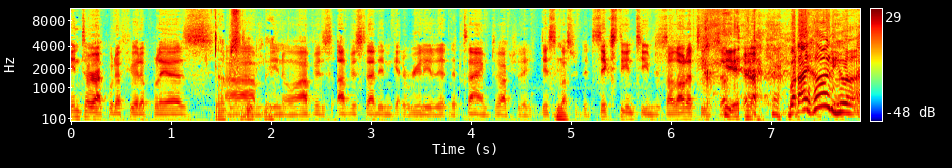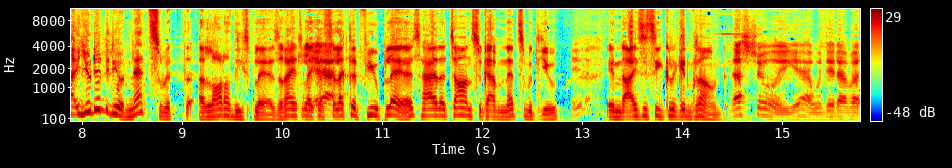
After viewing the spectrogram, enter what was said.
Interact with a few of the players. Um, Absolutely. you know, obviously, obviously, I didn't get really the, the time to actually discuss with it. 16 teams, it's a lot of teams. So yeah. but I heard you you did your nets with a lot of these players, right? Like a selected few players had a chance to have nets with you Yeah. in the ICC cricket ground, That's true. Yeah, we did have a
